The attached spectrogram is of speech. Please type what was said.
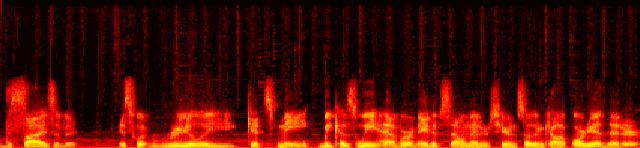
The size of it is what really gets me because we have our native salamanders here in southern california that are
